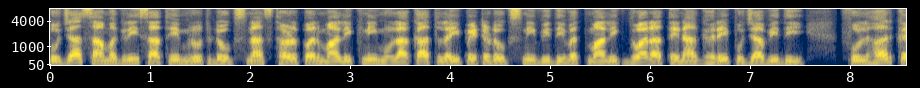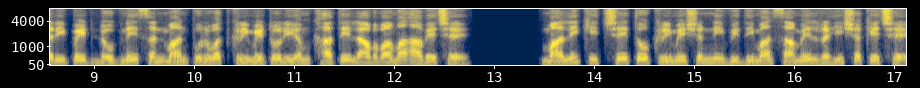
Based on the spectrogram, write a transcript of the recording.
પૂજા સામગ્રી સાથે મૃત ડોગ્સના સ્થળ પર માલિકની મુલાકાત લઈ પેટડોગ્સની વિધિવત માલિક દ્વારા તેના ઘરે પૂજા વિધિ, ફૂલહાર કરી પેટ ડોગને સન્માનપૂર્વક ક્રિમેટોરિયમ ખાતે લાવવામાં આવે છે. માલિક ઈચ્છે તો ક્રિમેશનની વિધિમાં સામેલ રહી શકે છે.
